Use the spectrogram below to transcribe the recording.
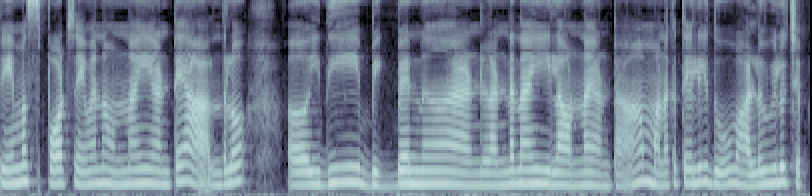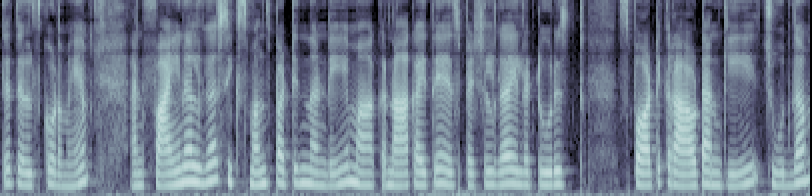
ఫేమస్ స్పాట్స్ ఏమైనా ఉన్నాయి అంటే అందులో ఇది big Ben and London eye ఇలా ఉన్నాయంట. మనకు తెలీదు వాళ్ళు వీళ్ళు చెప్తే తెలుసుకోవడమే. అండ్ ఫైనల్గా సిక్స్ మంత్స్ పట్టిందండి. మాకు నాకైతే ఎస్పెషల్గా ఇలా టూరిస్ట్ స్పాట్కి రావడానికి చూద్దాం.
